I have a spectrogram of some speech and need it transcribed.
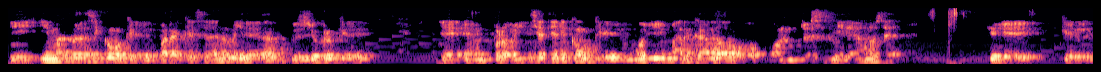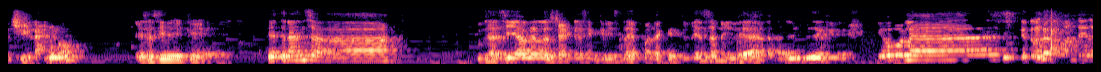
Y, y más ahora así como que para que se den una idea, pues yo creo que eh, en provincia tienen como que muy marcado, o, o esa es mi idea, no sé, que, que el chilango es así de que, ¿qué tranza? Pues así hablan los chacas en Cristo, ¿eh? para que te des una idea, de que, ¿qué bolas? ¿Qué tranza, bandera?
